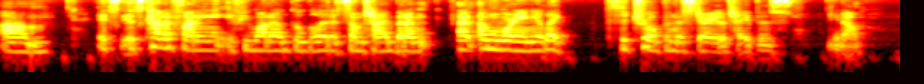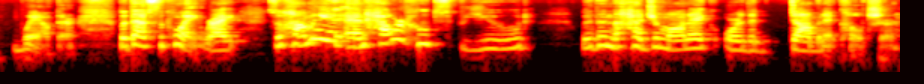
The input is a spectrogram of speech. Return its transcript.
Um, it's it's kind of funny if you want to google it at some time but i'm i'm warning you like the trope and the stereotype is, you know, way out there. But that's the point, right? So how many and how are hoops viewed within the hegemonic or the dominant culture?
